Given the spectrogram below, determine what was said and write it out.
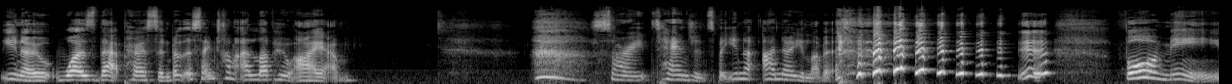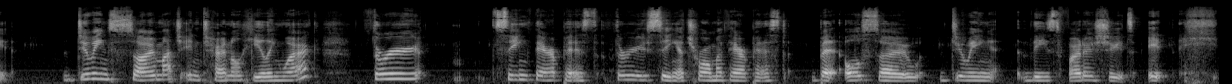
you know, was that person, but at the same time I love who I am. Sorry, tangents, but you know I know you love it. For me, doing so much internal healing work through seeing therapists through seeing a trauma therapist, but also doing these photo shoots, it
